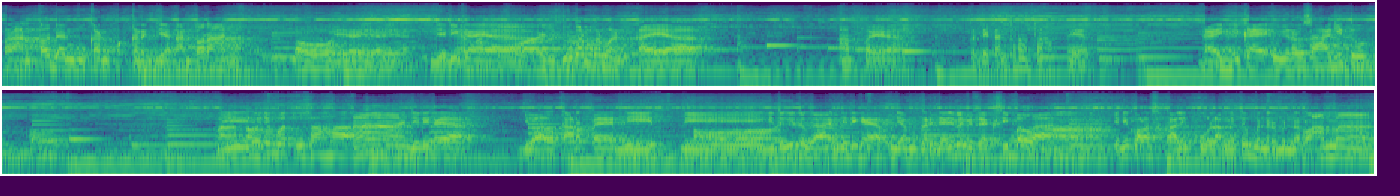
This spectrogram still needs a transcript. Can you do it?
perantau dan bukan pekerja kantoran. Oh iya iya iya. Jadi Kayak kayak, gitu. bukan bukan bukan kayak apa ya kerja kantor atau apa ya? Kayak kayak wirausaha gitu. Nah, Di- taunya buat usaha. Ah jadi kayak jual karpet di di Oh, gitu-gitu kan. Jadi kayak jam kerjanya lebih fleksibel lah. Ah. Jadi kalau sekali pulang itu bener-bener lama.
